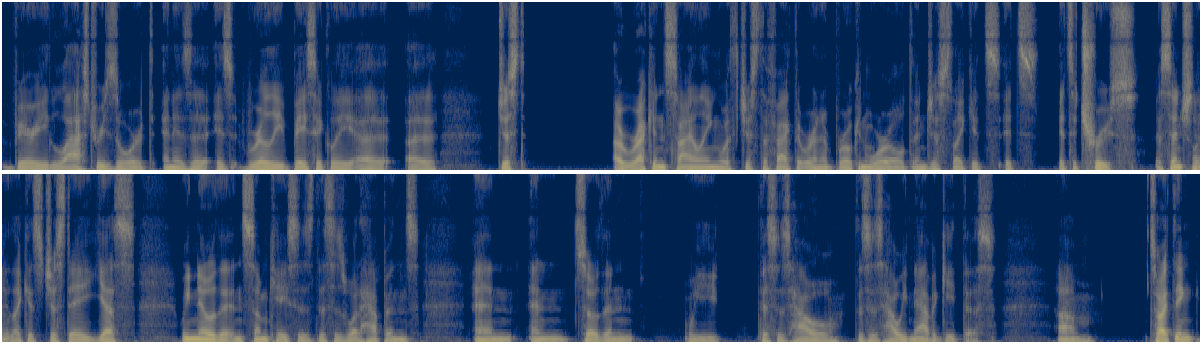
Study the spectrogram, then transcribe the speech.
very last resort and is a is really basically a a just a reconciling with just the fact that we're in a broken world and just like it's it's it's a truce essentially Yeah. like it's just a yes we know that in some cases this is what happens and and so then we this is how this is how we navigate this. Um so i think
